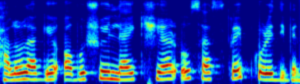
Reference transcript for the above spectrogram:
ভালো লাগে, অবশ্যই লাইক, শেয়ার ও সাবস্ক্রাইব করে দিবেন।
